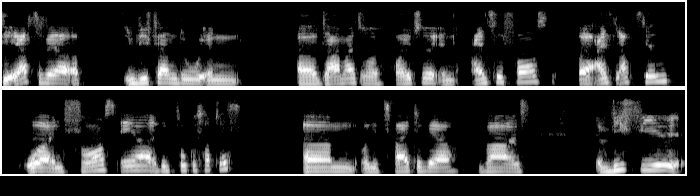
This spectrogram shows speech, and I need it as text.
die erste wäre, ob- inwiefern du in äh, damals oder heute in Einzelfonds, äh, Einzelaktien oder in Fonds eher den Fokus hattest. Ähm, und die zweite wäre, war es, wie viel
